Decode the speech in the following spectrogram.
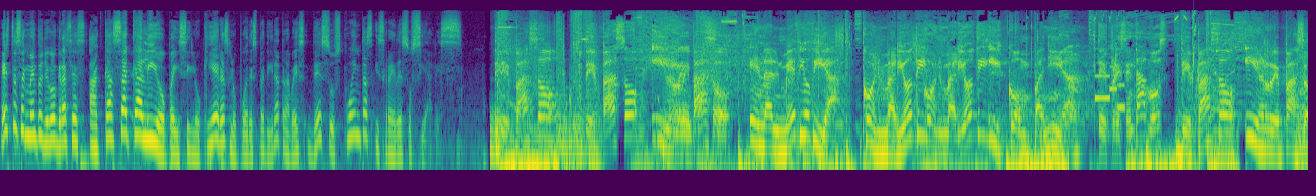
Este segmento llegó gracias a Casa Calíope y si lo quieres lo puedes pedir a través de sus cuentas y redes sociales. De paso, de paso y repaso. En Al Mediodía, con Mariotti, con Mariotti y compañía. Te presentamos De paso y repaso.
